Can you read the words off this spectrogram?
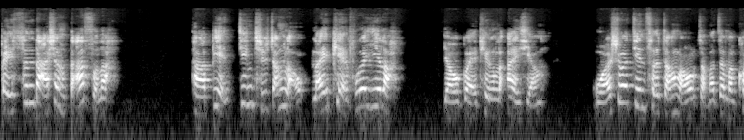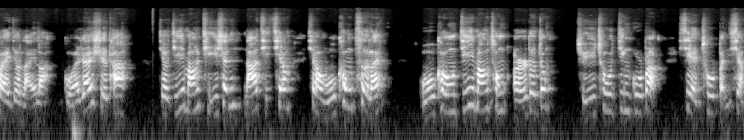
被孙大圣打死了。”他变金池长老来骗佛衣了。妖怪听了，暗想：“我说金慈长老怎么这么快就来了？果然是他。”就急忙起身，拿起枪向悟空刺来。悟空急忙从耳朵中取出金箍棒，现出本相，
